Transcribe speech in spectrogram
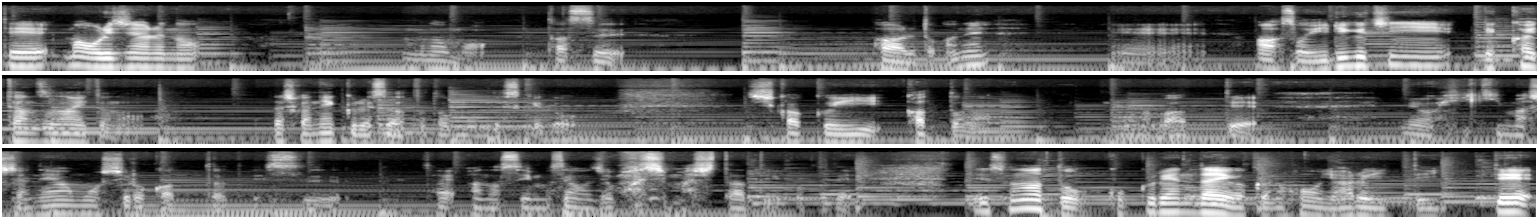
て、まあ、オリジナルのものも多数、パールとかね、えー、あ、そう、入り口にでっかいタンザナイトの、確かネックレスだったと思うんですけど、四角いカットのものがあって、目を引きましたね。面白かったです。はい、あのすいません、お邪魔しましたということで。で、その後、国連大学の方に歩いていって、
